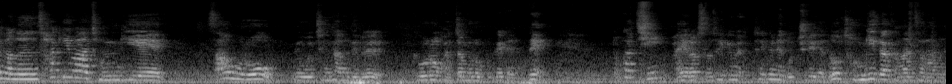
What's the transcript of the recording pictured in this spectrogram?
한의학에서는 사기와 전기의 싸움으로 이 증상들을 그런 관점으로 보게 되는데 또 똑같이 바이러스 세균에, 노출이 돼도 전기가 강한 사람은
